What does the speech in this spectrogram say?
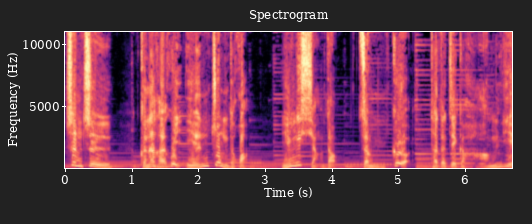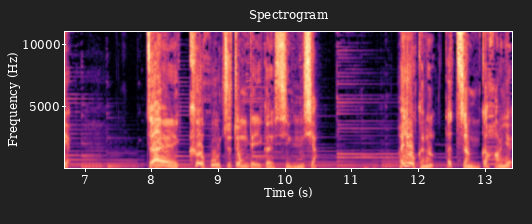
甚至可能还会严重的话影响到整个他的这个行业在客户之中的一个形象，很有可能他整个行业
